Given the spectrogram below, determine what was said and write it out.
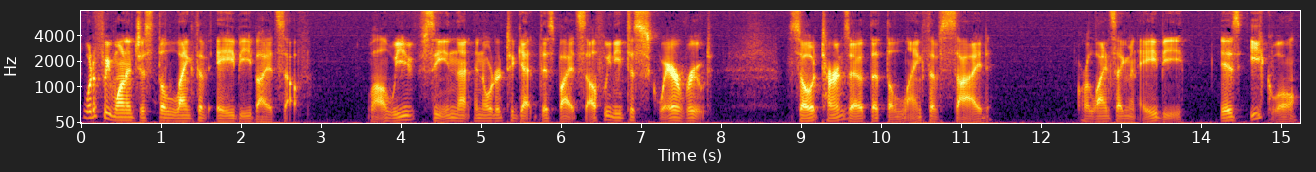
What if we wanted just the length of AB by itself? Well, we've seen that in order to get this by itself, we need to square root. So it turns out that the length of side or line segment AB is equal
